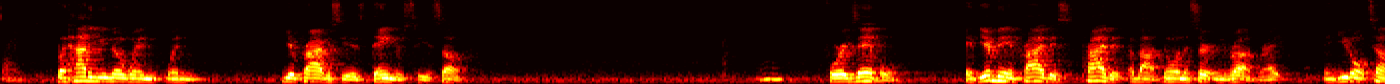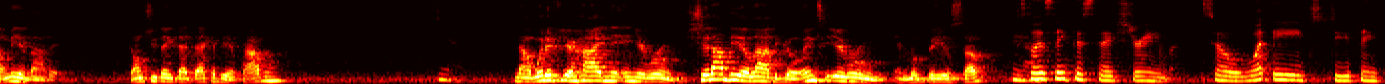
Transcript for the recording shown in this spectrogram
like But how do you know when when your privacy is dangerous to yourself? Mm-hmm. For example, if you're being private private about doing a certain drug, right, and you don't tell me about it, don't you think that that could be a problem? Yeah. Now, what if you're hiding it in your room? Should I be allowed to go into your room and look through your stuff? So let's take this to the extreme. So, what age do you think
